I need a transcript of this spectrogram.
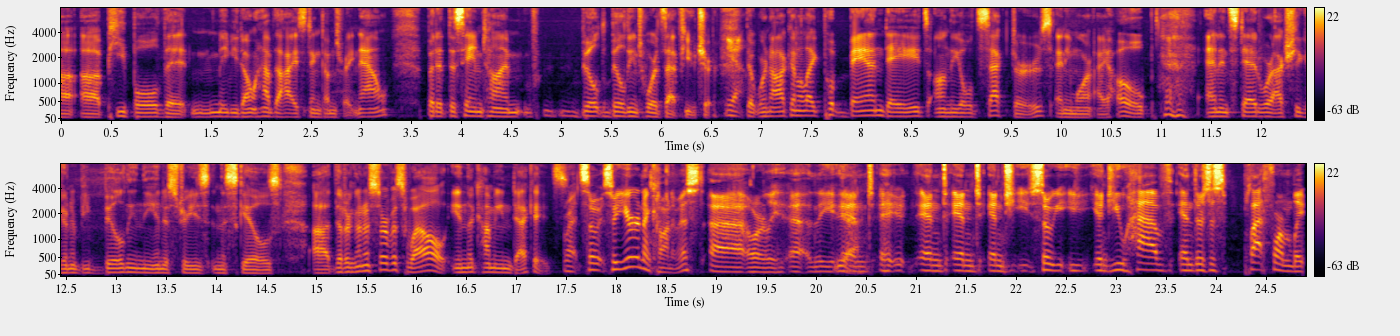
uh, uh, people that maybe don't have the highest incomes right now, but at the same time build building towards that future. Yeah. That we're not going to like put band aids on the old sectors anymore. I hope, and instead we're actually going to be building the industries and the skills uh, that are going to serve us well in the coming decades. Right. So, so you're an economist, uh, or the Yeah. and and and and so you, and you have and there's this platform la-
